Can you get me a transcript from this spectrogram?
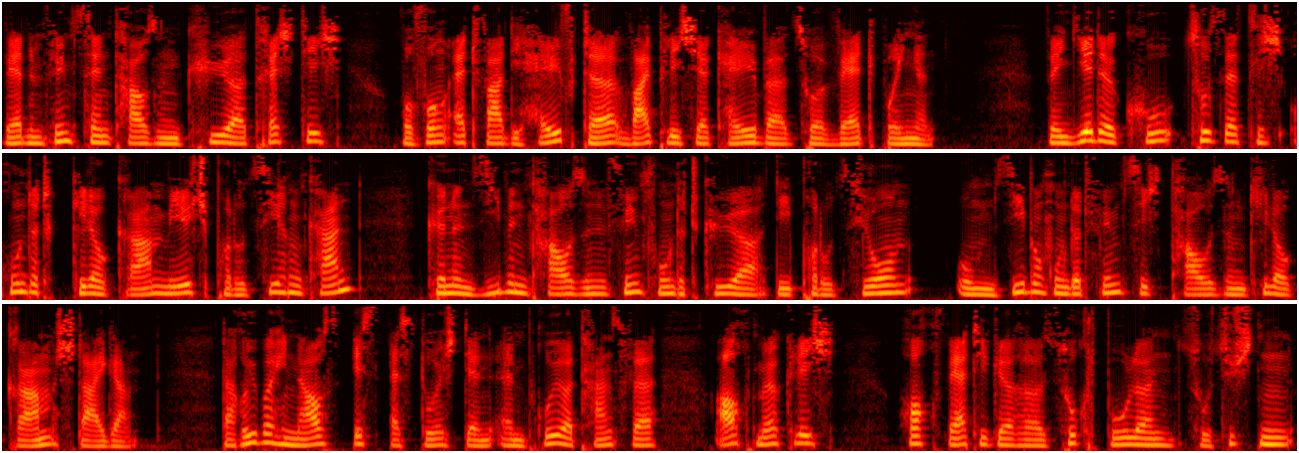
werden 15.000 Kühe trächtig wovon etwa die Hälfte weibliche Kälber zur Welt bringen. Wenn jede Kuh zusätzlich 100 Kilogramm Milch produzieren kann, können 7500 Kühe die Produktion um 750.000 Kilogramm steigern. Darüber hinaus ist es durch den Embryotransfer auch möglich, hochwertigere Zuchtbullen zu züchten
